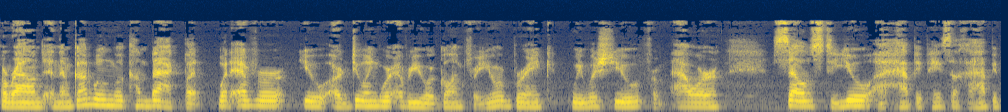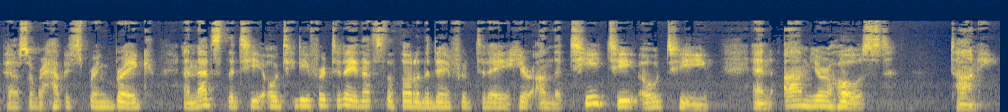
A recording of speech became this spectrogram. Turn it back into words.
around, and then God willing, we'll come back. But whatever you are doing, wherever you are going for your break, we wish you from ourselves to you a happy Pesach, a happy Passover, happy spring break. And that's the TOTD for today. That's the thought of the day for today here on the TTOT. And I'm your host, Tani.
